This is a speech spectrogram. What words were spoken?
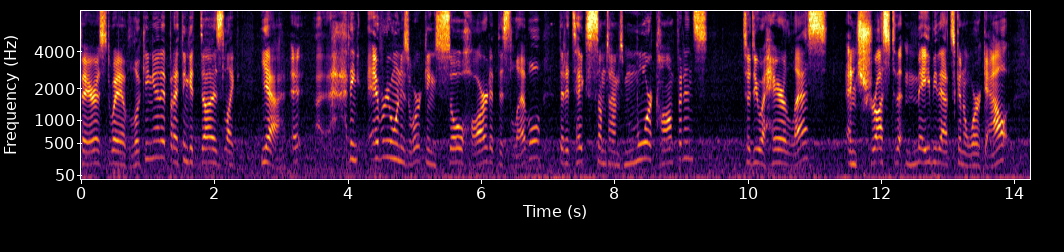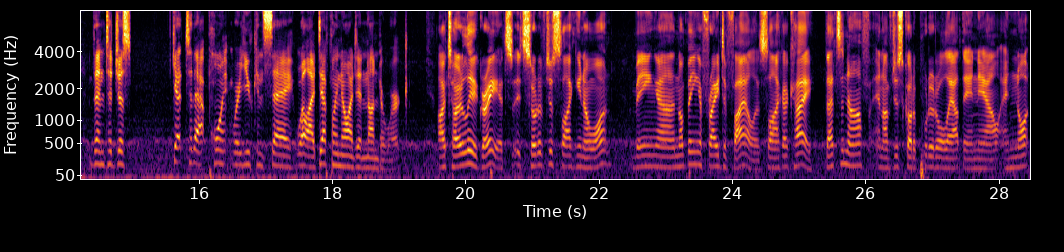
fairest way of looking at it, but I think it does like yeah, it, I think everyone is working so hard at this level that it takes sometimes more confidence to do a hair less and trust that maybe that's going to work out than to just get to that point where you can say, "Well, I definitely know I didn't underwork." I totally agree. It's it's sort of just like you know what, being uh, not being afraid to fail. It's like okay, that's enough, and I've just got to put it all out there now, and not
